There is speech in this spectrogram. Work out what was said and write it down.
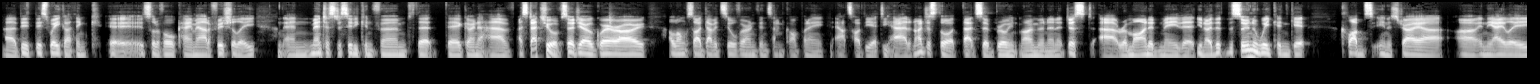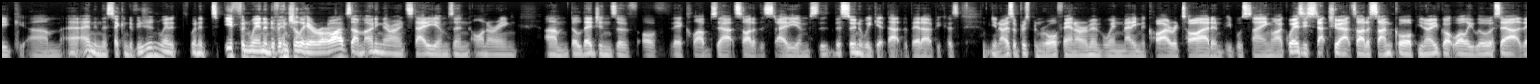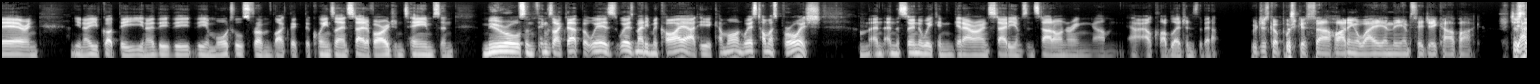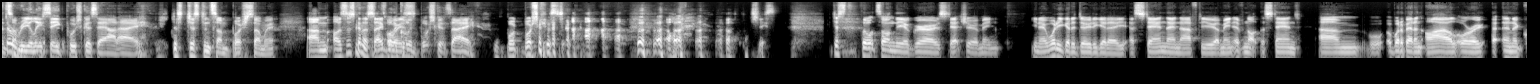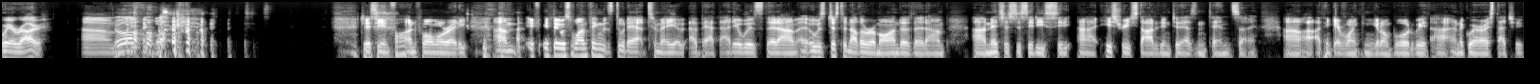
uh, th- this week. I think it, it, sort of all came out officially, and Manchester City confirmed that they're going to have a statue of Sergio Aguero alongside David Silva and Vincent Kompany outside the Etihad. And I just thought that's a brilliant moment. And it just uh, reminded me that, you know, the, the, sooner we can get clubs in Australia uh, in the A League um, and in the second division, when it, when it's, if and when it eventually arrives, um, owning their own stadiums and honouring um, the legends of of their clubs outside of the stadiums. The, the, sooner we get that, the better. Because you know, as a Brisbane Roar fan, I remember when Matty McKay retired, and people saying like, "Where's his statue outside of Suncorp?" You know, you've got Wally Lewis out there, and you know, you've got the you know the the the immortals from like the, the Queensland State of Origin teams and murals and things like that. But where's where's Matty McKay out here? Come on, where's Thomas Broich? Um, and and the sooner we can get our own stadiums and start honouring um, our, our club legends, the better. We've just got Puskas uh, hiding away in the MCG car park. Just you have to some, really seek Pushkas out, hey? Just just in some bush somewhere. Um, I was just going to say, boys, call him Bushkas? Bushkas. oh, jeez. just thoughts on the Aguero statue. I mean, you know, what are you going to do to get a, a stand then after you? I mean, if not the stand, um, what about an aisle or a, an Aguero? Um, what do you think? Jesse in fine form already. Um, if, if there was one thing that stood out to me about that, it was that um, it was just another reminder that um, uh, Manchester City's city, uh, history started in 2010. So uh, I think everyone can get on board with uh, an Aguero statue.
